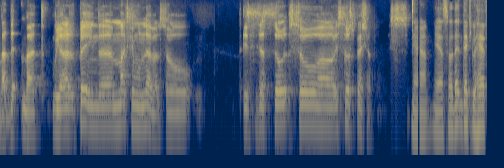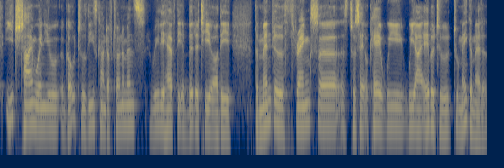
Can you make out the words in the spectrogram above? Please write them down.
but the- but we are playing the maximum level, so it's just so so uh, it's so special. Yeah, yeah. So that, that you have each time when you go to these kind of tournaments, really have the ability or the the mental strength uh, to say, okay, we we are able to to make a medal.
